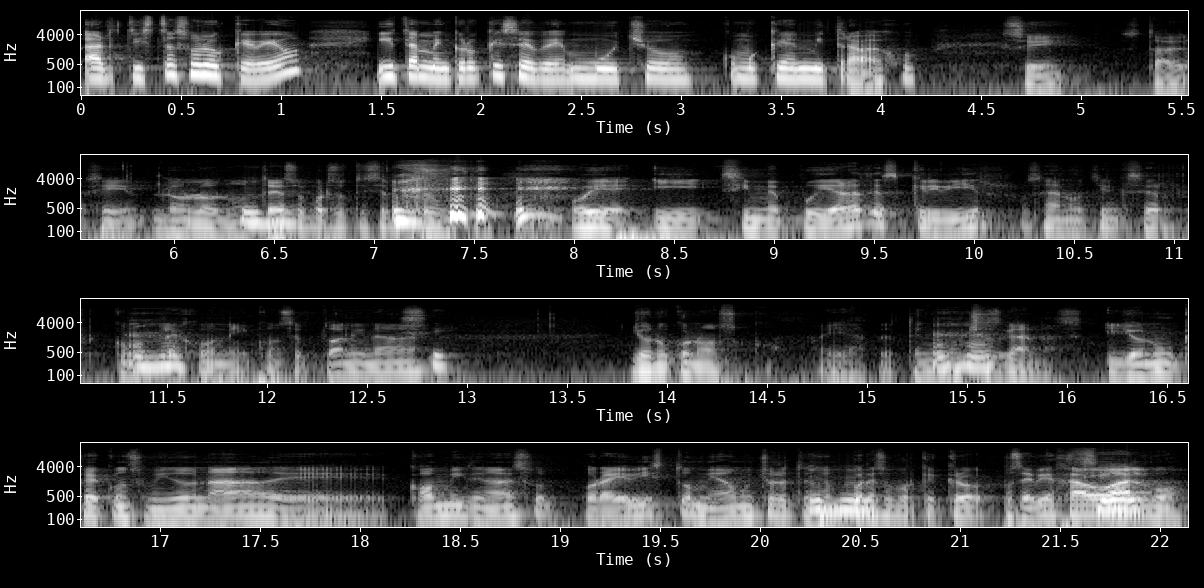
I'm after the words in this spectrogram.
artistas o lo que veo y también creo que se ve mucho como que en mi trabajo. Sí, sí, lo, noté eso, por eso te hice la pregunta. Oye, y si me pudieras describir, o sea, no tiene que ser complejo ni conceptual ni nada, yo no conozco allá, tengo muchas ganas. Y yo nunca he consumido nada de cómics ni nada de eso, por ahí he visto, me llama mucho la atención por eso, porque creo, pues he viajado algo.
